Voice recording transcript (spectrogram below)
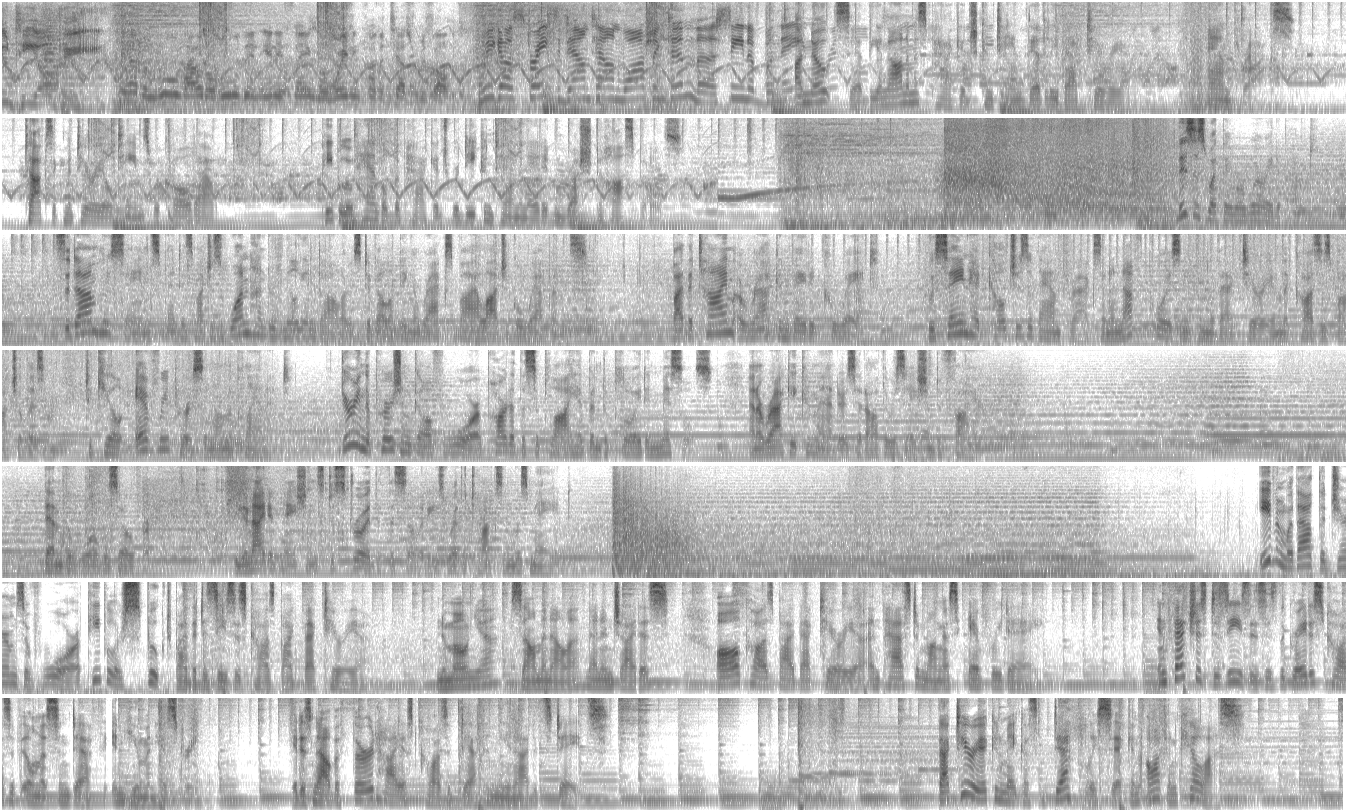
WTOP. We haven't ruled out or ruled in anything. We're waiting for the test results. We go straight to downtown Washington, the scene of B'nai. A note said the anonymous package contained deadly bacteria, anthrax. Toxic material teams were called out. People who handled the package were decontaminated and rushed to hospitals. This is what they were worried about. Saddam Hussein spent as much as $100 million developing Iraq's biological weapons. By the time Iraq invaded Kuwait, Hussein had cultures of anthrax and enough poison from the bacterium that causes botulism to kill every person on the planet. During the Persian Gulf War, part of the supply had been deployed in missiles, and Iraqi commanders had authorization to fire. Then the war was over. The United Nations destroyed the facilities where the toxin was made. Even without the germs of war, people are spooked by the diseases caused by bacteria. Pneumonia, salmonella, meningitis, all caused by bacteria and passed among us every day. Infectious diseases is the greatest cause of illness and death in human history. It is now the third highest cause of death in the United States. Bacteria can make us deathly sick and often kill us.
